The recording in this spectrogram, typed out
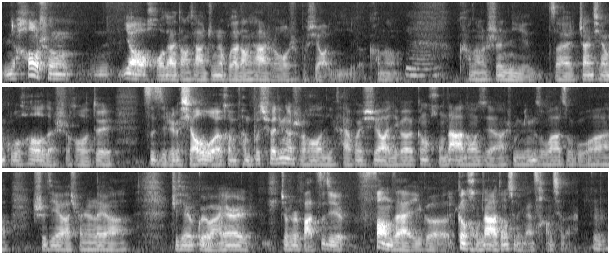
你号称嗯要活在当下，真正活在当下的时候是不需要意义的，可能嗯可能是你在瞻前顾后的时候，对自己这个小我很很不确定的时候，你才会需要一个更宏大的东西啊，什么民族啊、祖国啊、世界啊、全人类啊，这些鬼玩意儿，就是把自己放在一个更宏大的东西里面藏起来。嗯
